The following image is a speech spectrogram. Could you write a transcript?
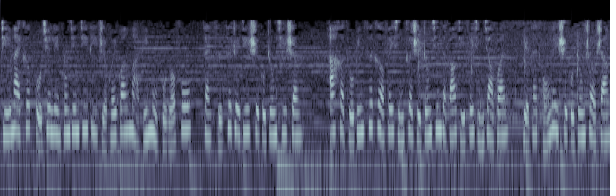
及麦科普训练空间基地指挥官马蒂姆·古罗夫在此次坠机事故中牺牲。阿赫图宾斯克飞行测试中心的高级飞行教官也在同类事故中受伤。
